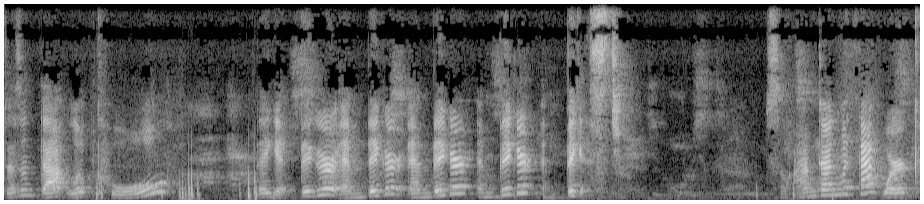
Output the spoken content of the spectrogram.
Doesn't that look cool? They get bigger and bigger and bigger and bigger and biggest. So I'm done with that work,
